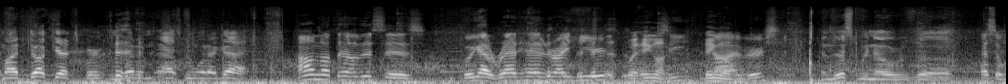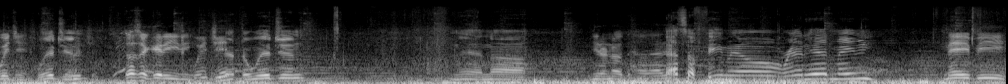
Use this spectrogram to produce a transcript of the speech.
my duck expert and let him ask him what I got. I don't know what the hell this is, but we got a redhead right here. Wait, hang on. See? Hang on. Divers. And this we know is uh, That's a widgeon. widgeon. Those are good eating. Would We got the widgeon. And uh, You don't know what the hell that is? that's a female redhead, maybe. Maybe.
